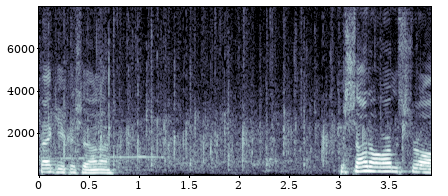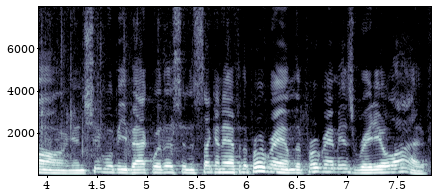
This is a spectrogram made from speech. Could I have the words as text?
Thank you, Kyshona. Kyshona Armstrong, and she will be back with us in the second half of the program. The program is Radio Live,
